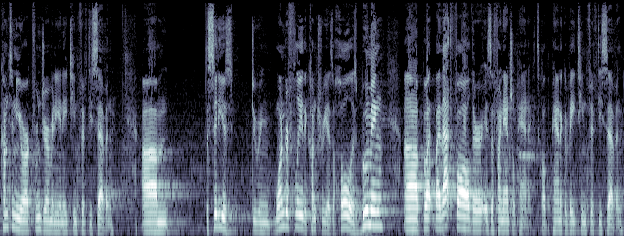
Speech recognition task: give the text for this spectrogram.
come to New York from Germany in 1857. Um, the city is doing wonderfully, the country as a whole is booming, uh, but by that fall there is a financial panic. It's called the Panic of 1857.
